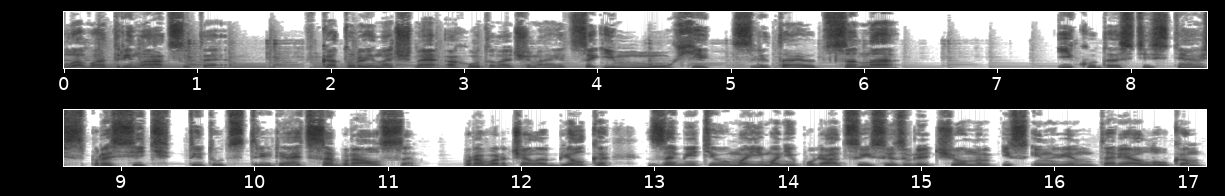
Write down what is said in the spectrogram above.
Глава 13, в которой ночная охота начинается и мухи слетаются на... «И куда, стесняюсь спросить, ты тут стрелять собрался?» – проворчала Белка, заметив мои манипуляции с извлеченным из инвентаря луком.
